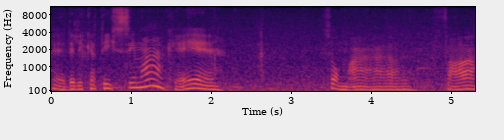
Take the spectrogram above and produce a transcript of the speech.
è delicatissima che insomma fa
